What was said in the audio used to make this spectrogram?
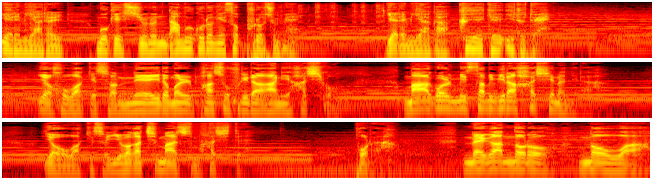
예레미야를 목에 씌우는 나무 고랑에서 풀어주매 예레미야가 그에게 이르되 여호와께서 내 이름을 바수후리라 아니하시고 마골 미사비비라 하시느니라. 여호와께서 이와 같이 말씀하시되 보라 내가 너로 너와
